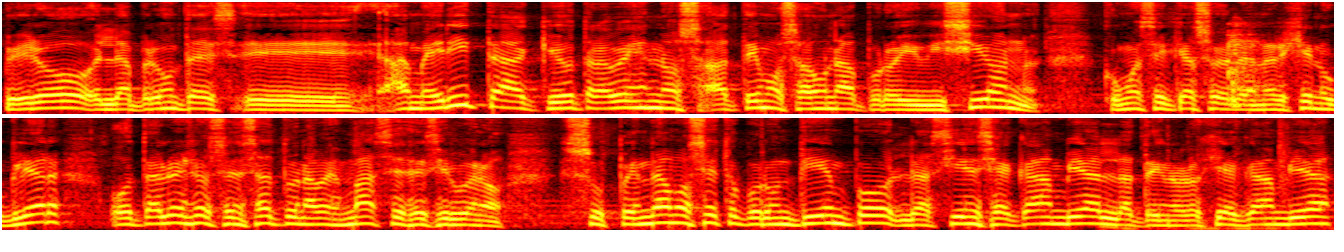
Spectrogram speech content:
pero la pregunta es, eh, ¿amerita que otra vez nos atemos a una prohibición, como es el caso de la energía nuclear? O tal vez lo sensato una vez más es decir, bueno, suspendamos esto por un tiempo, la ciencia cambia, la tecnología cambia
